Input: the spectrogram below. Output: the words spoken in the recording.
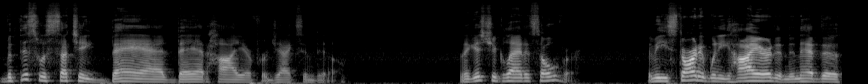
But this was such a bad, bad hire for Jacksonville. And I guess you're glad it's over. I mean, he started when he hired and then had the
